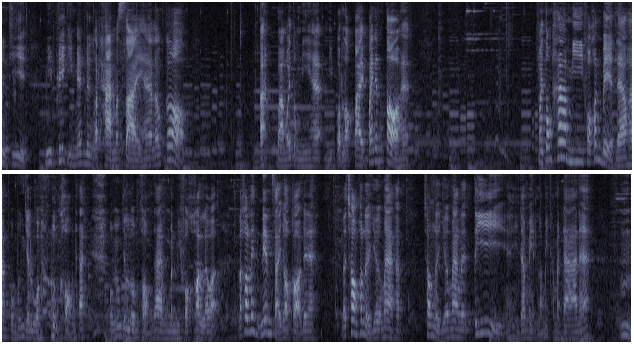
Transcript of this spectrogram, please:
หนึ่งที มีพริกอีกเม็ดหนึ่งเอาถ่านมาใส่ฮะ แล้วก็ อะ วางไว้ตรงนี้ฮะ อันนี้ปลดล็อกไป ไปกันต่อฮะฝ่ายตรงข้ามมีฟอร์คอนเบดแล้วครับ ผมเพิ่งจะรวมรวมของได้ ผมเพิ่งจะรวมของได้ มันมีฟอร์คอนแล้วอะแล้วเขาเล่นเน้นสายหยอกเกาะด้วยนะ แล้วช่องเขาเหลือเยอะมากครับ ช่องเหลือเยอะมากเลย ตี้ดาเมจเราไม่ธรรมดานะ อืม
